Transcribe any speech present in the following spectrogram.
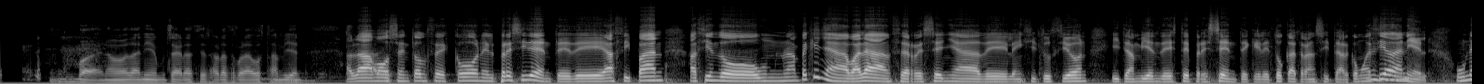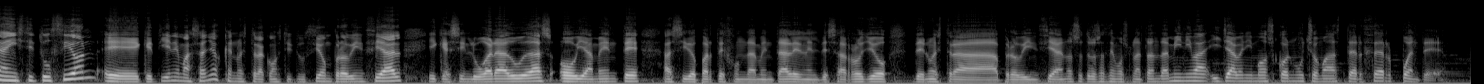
Bueno, Daniel, muchas gracias. Abrazo para vos también. Hablábamos entonces con el presidente de ACIPAN haciendo una pequeña balance, reseña de la institución y también de este presente que le toca transitar. Como decía Daniel, una institución eh, que tiene más años que nuestra constitución provincial y que sin lugar a dudas obviamente ha sido parte fundamental en el desarrollo de nuestra provincia. Nosotros hacemos una tanda mínima y ya venimos con mucho más tercer puente.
